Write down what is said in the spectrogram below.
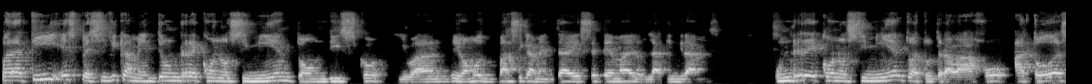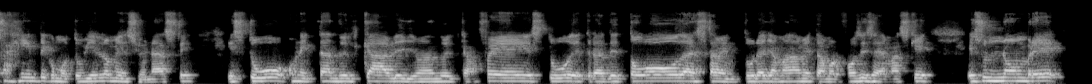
para ti específicamente un reconocimiento a un disco, y, van, y vamos básicamente a este tema de los Latin Grammys, un reconocimiento a tu trabajo, a toda esa gente, como tú bien lo mencionaste, estuvo conectando el cable, llevando el café, estuvo detrás de toda esta aventura llamada Metamorfosis, además que es un nombre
